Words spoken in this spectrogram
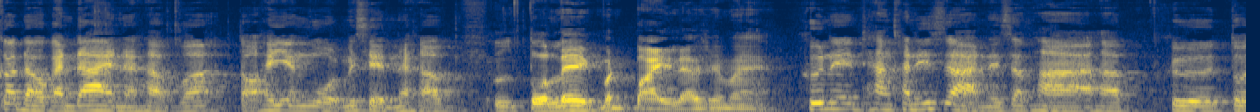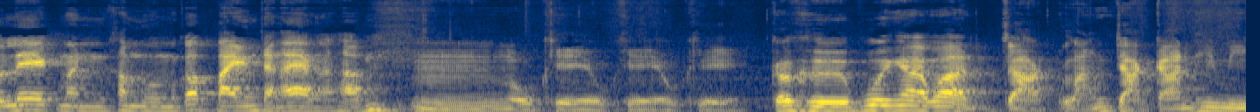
ก็เดากันได้นะครับ ว่าต่อให้ยังโหวตไม่เสร็จนะครับ ตัวเลขมันไปแล้วใช่ไหมคือในทางคณิตศาสตร์ในสภาครับ คือตัวเลขมันคำนวณมันก็ไปตั้งแต่แรกนะครับ อืมโอเคโอเคโอเค ก็คือพูดง่ายๆว่าจากหลังจากการที่มี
